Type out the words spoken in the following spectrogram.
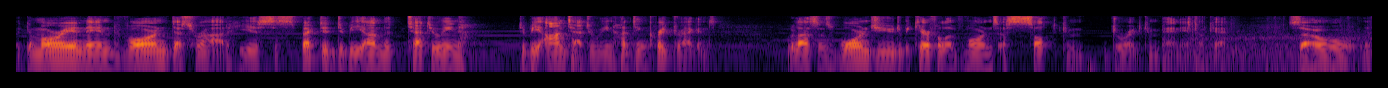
A Gamorrean named Vorn Desrad. He is suspected to be on the Tatooine, to be on Tatooine hunting krayt dragons. Ulas has warned you to be careful of Vorn's assault com droid companion. Okay. So, if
